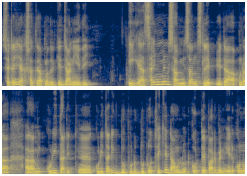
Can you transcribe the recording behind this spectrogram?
সেটাই একসাথে আপনাদেরকে জানিয়ে দিই। এই অ্যাসাইনমেন্ট সাবমিশন স্লিপ এটা আপনারা আগামী কুড়ি তারিখ কুড়ি তারিখ দুপুর দুটো থেকে ডাউনলোড করতে পারবেন। এর কোনো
